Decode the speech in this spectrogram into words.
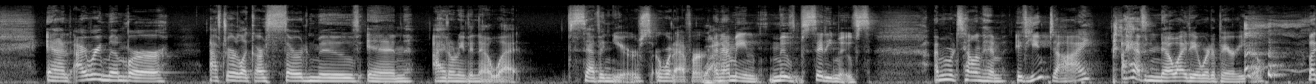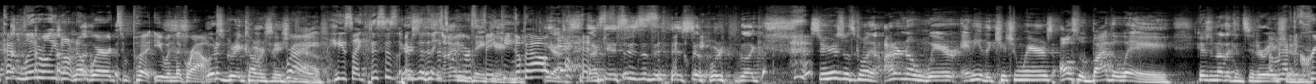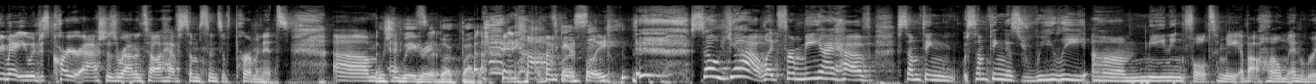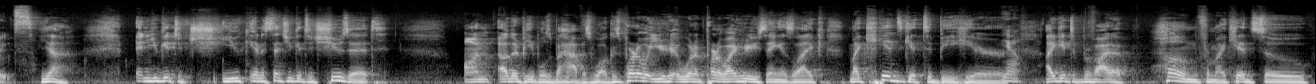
And I remember after like our third move in, I don't even know what seven years or whatever. Wow. And I mean, move city moves. I remember telling him, if you die, I have no idea where to bury you. like I literally don't know where to put you in the ground. What a great conversation to right. have. He's like, this is, Here's the thing I'm you're thinking. thinking, about? Yes. Like, this is the, so we're like, so here's what's going on. I don't know where any of the kitchenwares. Also, by the way, here's another consideration. I'm gonna have to cremate you and just cart your ashes around until I have some sense of permanence. Um, which would be a great book, by the way. obviously. so yeah, like for me, I have something. Something is really um, meaningful to me about home and roots. Yeah, and you get to ch- you in a sense you get to choose it on other people's behalf as well. Because part of what you what part of what I hear you saying is like my kids get to be here. Yeah. I get to provide a home for my kids. So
